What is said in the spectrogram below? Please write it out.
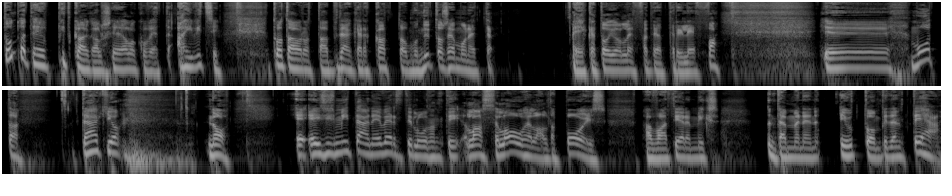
tuntuu, että ei ole pitkä aika ollut siellä elokuvia, että ai vitsi, tota odottaa, pitää käydä katsoa. Mutta nyt on semmoinen, että ehkä toi on leffateatterileffa. Ee, mutta tämäkin on, no, ei, ei siis mitään everstiluutantti Lasse Louhelalta pois. Mä vaan tiedän, miksi tämmöinen juttu on pitänyt tehdä.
